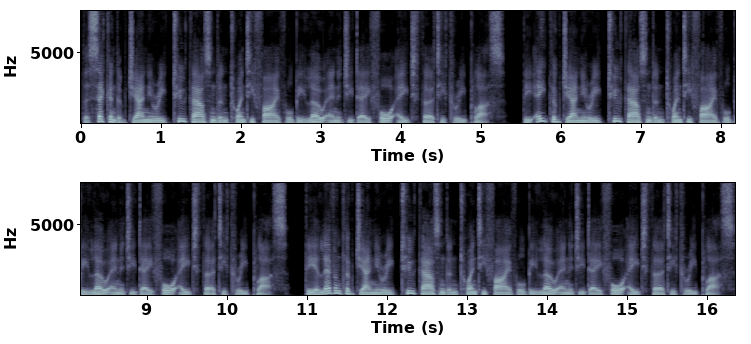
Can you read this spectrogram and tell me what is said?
The 2nd of January 2025 will be Low Energy Day for age 33 plus. The 8th of January 2025 will be Low Energy Day for age 33 plus. The 11th of January 2025 will be Low Energy Day for age 33 plus.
